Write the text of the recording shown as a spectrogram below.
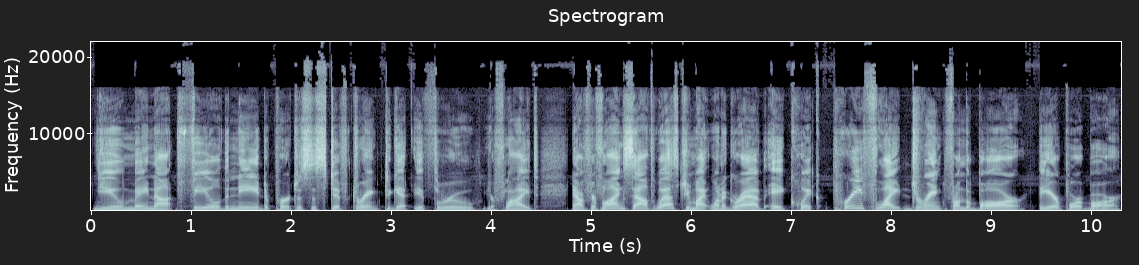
You may not feel the need to purchase a stiff drink to get you through your flight. Now, if you're flying Southwest, you might want to grab a quick pre flight drink from the bar, the airport bar.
